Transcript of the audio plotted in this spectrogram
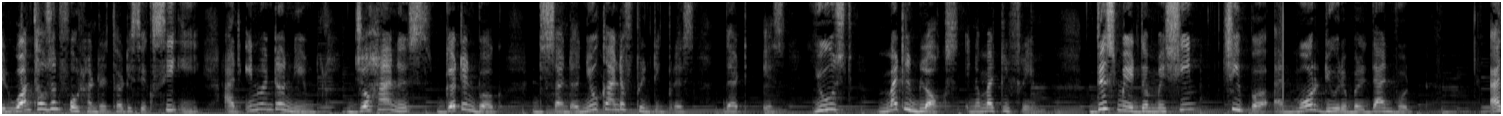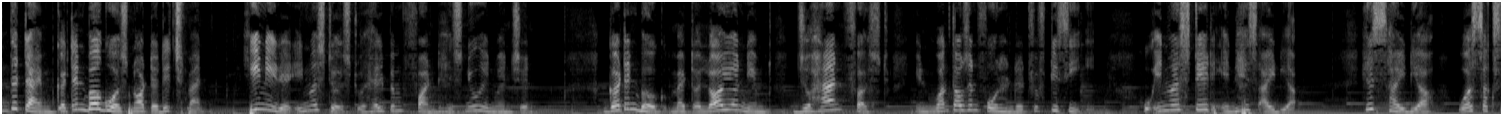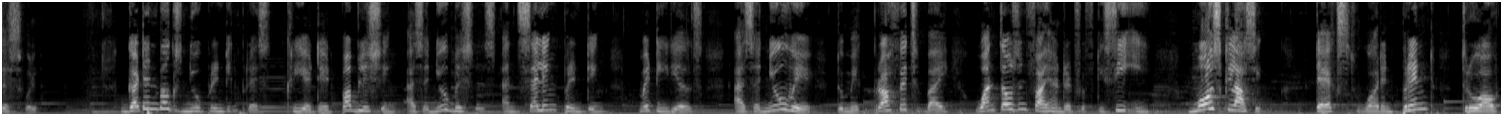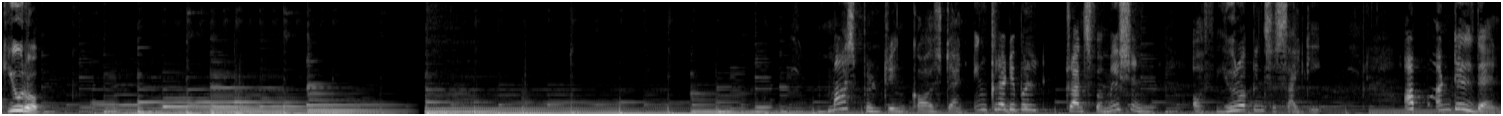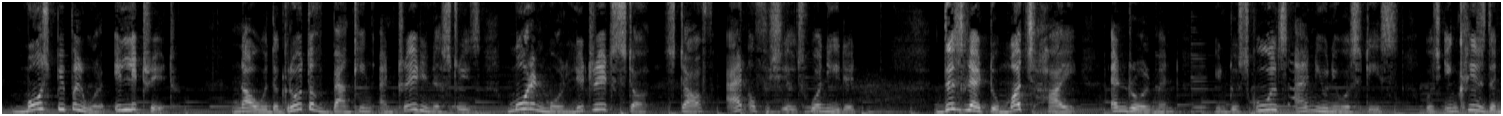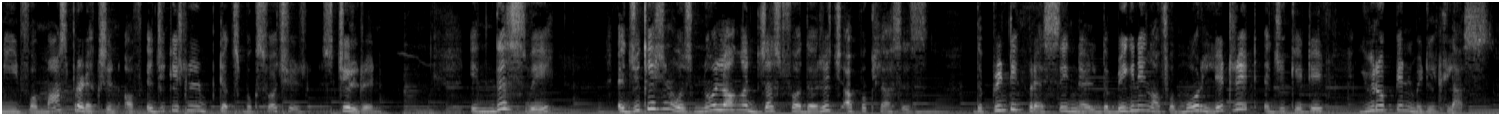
In 1436 CE, an inventor named Johannes Gutenberg designed a new kind of printing press that is used metal blocks in a metal frame. This made the machine cheaper and more durable than wood. At the time, Gutenberg was not a rich man. He needed investors to help him fund his new invention. Gutenberg met a lawyer named Johann Fust in 1450 CE, who invested in his idea. His idea was successful. Gutenberg's new printing press created publishing as a new business and selling printing materials as a new way to make profits by 1550 CE. Most classic texts were in print throughout Europe. Mass printing caused an incredible transformation of European society. Up until then, most people were illiterate. Now, with the growth of banking and trade industries, more and more literate sta- staff and officials were needed. This led to much high enrollment into schools and universities, which increased the need for mass production of educational textbooks for ch- children. In this way, education was no longer just for the rich upper classes. The printing press signaled the beginning of a more literate, educated European middle class.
